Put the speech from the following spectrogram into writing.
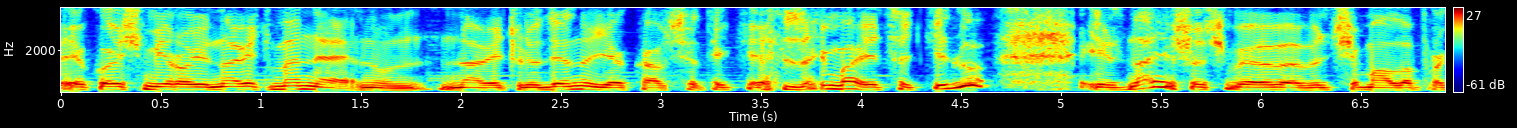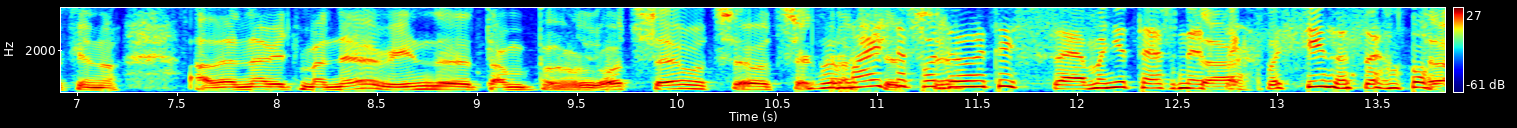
якоюсь мірою, навіть мене, ну навіть людину, яка все-таки займається кіно і знає щось чимало про кіно. Але навіть мене він е, там оце, оце, оце Ви краще. маєте все. подивитись це. Мені теж Netflix так, постійно це говорить.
